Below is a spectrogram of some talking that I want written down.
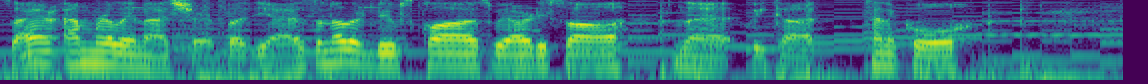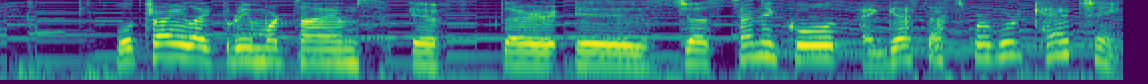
So I, am really not sure, but yeah, it's another Dupes Clause. We already saw that we got Tentacool. We'll try like three more times. If there is just Tentacools, I guess that's where we're catching.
